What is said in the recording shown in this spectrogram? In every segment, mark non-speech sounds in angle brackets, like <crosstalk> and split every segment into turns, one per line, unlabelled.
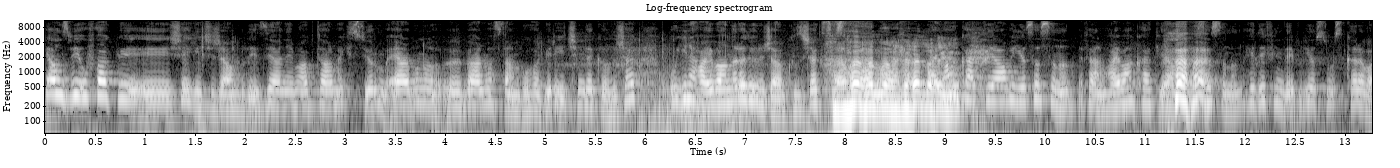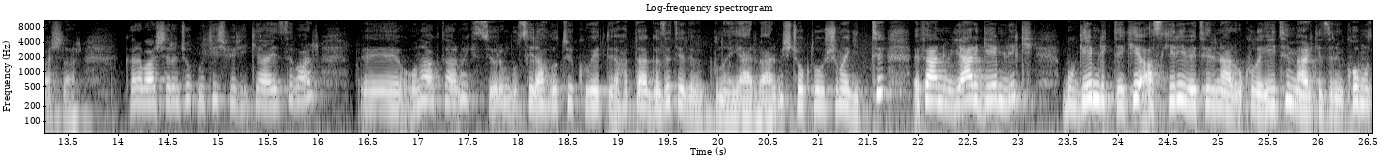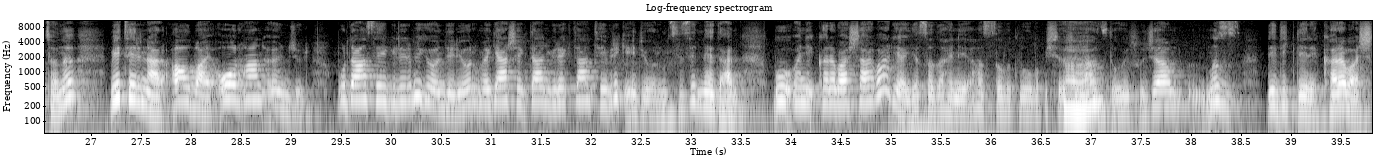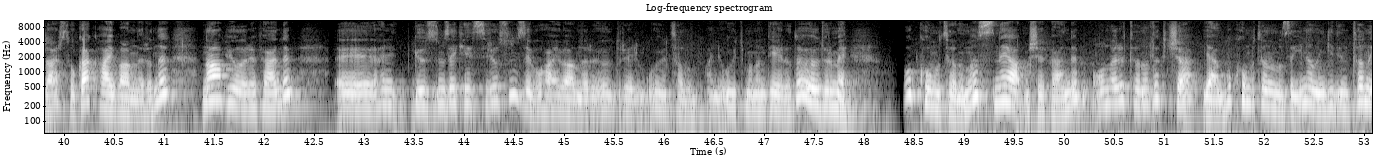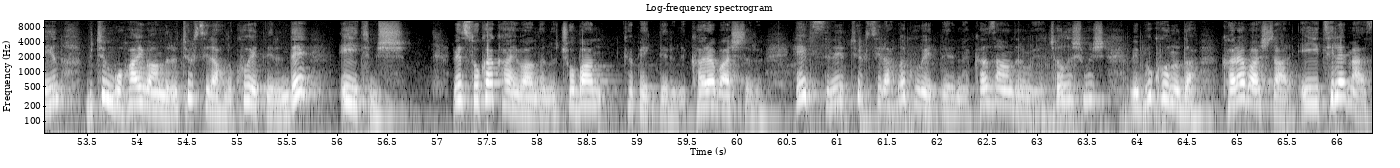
Yalnız bir ufak bir e, şey geçeceğim burada izleyenlerime aktarmak istiyorum. Eğer bunu e, vermezsem bu haberi içimde kalacak. Bu yine hayvanlara döneceğim. Kızacaksınız. <laughs> Hayvan katliamı yasasının, efendim hayvan katliamı yasasının <laughs> hedefinde biliyorsunuz karabaşlar. Karabaşların çok müthiş bir hikayesi var. Ee, onu aktarmak istiyorum. Bu silahlı Türk kuvvetli hatta gazetede buna yer vermiş. Çok da hoşuma gitti. Efendim yer Gemlik. Bu Gemlik'teki Askeri Veteriner Okulu Eğitim Merkezi'nin komutanı veteriner Albay Orhan Öncül. Buradan sevgilerimi gönderiyorum ve gerçekten yürekten tebrik ediyorum sizi. Neden? Bu hani karabaşlar var ya yasada hani hastalıklı olup işte terazide uyutacağımız dedikleri karabaşlar sokak hayvanlarını ne yapıyorlar efendim? Ee, hani gözünüze kestiriyorsunuz ya bu hayvanları öldürelim, uyutalım. Hani uyutmanın diğer adı öldürme. Bu komutanımız ne yapmış efendim? Onları tanıdıkça yani bu komutanımıza inanın gidin tanıyın. Bütün bu hayvanları Türk Silahlı Kuvvetleri'nde eğitmiş. Ve sokak hayvanlarını, çoban köpeklerini, karabaşları hepsini Türk Silahlı Kuvvetleri'ne kazandırmaya çalışmış ve bu konuda karabaşlar eğitilemez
